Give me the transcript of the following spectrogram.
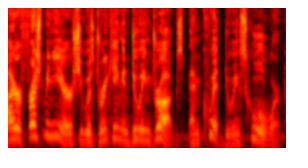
By her freshman year, she was drinking and doing drugs and quit doing schoolwork.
